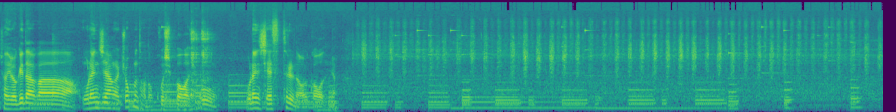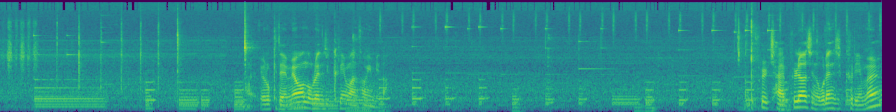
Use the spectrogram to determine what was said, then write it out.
저는 여기다가 오렌지 향을 조금 더 넣고 싶어가지고 오렌지 제스트를 넣을 거거든요. 이렇게 되면 오렌지 크림 완성입니다. 풀 잘 풀려진 오렌지 크림을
